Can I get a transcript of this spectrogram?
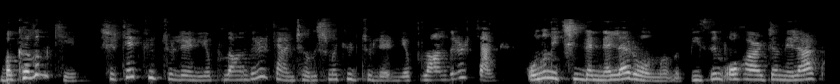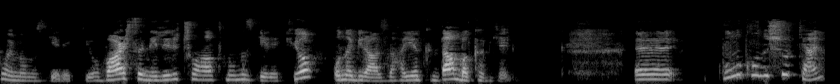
Bakalım ki şirket kültürlerini yapılandırırken, çalışma kültürlerini yapılandırırken onun içinde neler olmalı? Bizim o harca neler koymamız gerekiyor? Varsa neleri çoğaltmamız gerekiyor? Ona biraz daha yakından bakabilelim. Ee, bunu konuşurken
